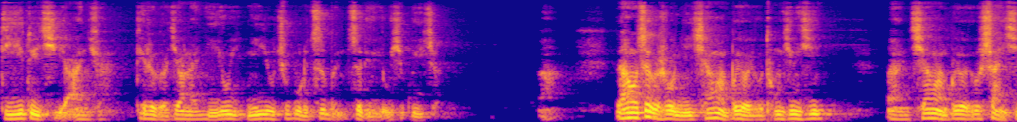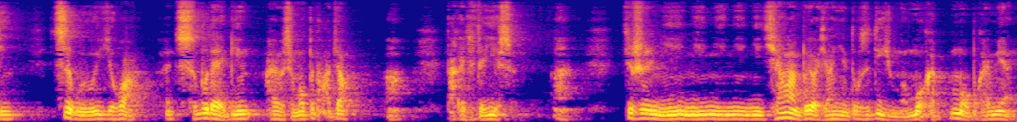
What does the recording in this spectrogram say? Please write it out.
第一对企业安全，第二个将来你有你有足够的资本制定游戏规则，啊，然后这个时候你千万不要有同情心，嗯，千万不要有善心。自古有一句话，持不带兵，还有什么不打仗啊？大概就这意思啊，就是你你你你你千万不要相信都是弟兄们抹开抹不开面子，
